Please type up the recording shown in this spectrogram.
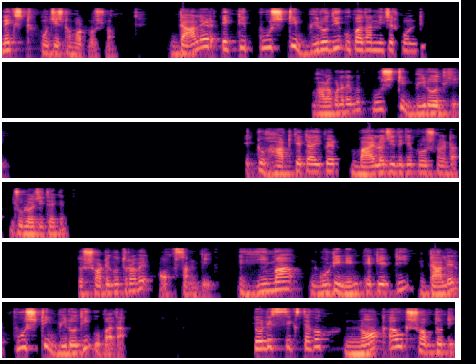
নেক্সট পঁচিশ নম্বর প্রশ্ন। ডালের একটি পুষ্টি বিরোধী উপাদান নিচের কোনটি? ভালো করে দেখবে, পুষ্টি বিরোধী। একটু হাটকে টাইপের বায়োলজি থেকে প্রশ্ন এটা জুলজি থেকে। তো সঠিক উত্তর হবে অপশন বি হিমা হিমাগুটিনিন, এটি একটি ডালের পুষ্টি বিরোধী উপাদান। টোয়েন্টি সিক্স দেখো নক আউট শব্দটি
